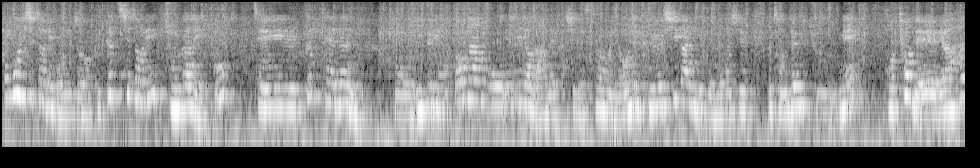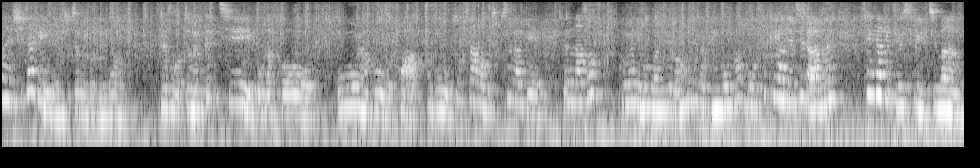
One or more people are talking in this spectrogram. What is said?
할머니 시절이 먼저 그 끝 시절이 중간에 있고 제일 끝에는 어, 이들이 다 떠나고 1, 2년 안에 다시 레스토랑을 여는 그 시간이기 때문에 사실 그 전쟁 중에 버텨내야 하는 시작에 있는 시점이거든요. 그래서 어쩌면 끝이 뭔가 더 우울하고 더 아프고 속상하고 씁쓸하게 끝나서 공연이 뭔가 이게 마무리가 된 건가? 뭐 어떻게 해야 되지? 라는 생각이 들 수도 있지만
